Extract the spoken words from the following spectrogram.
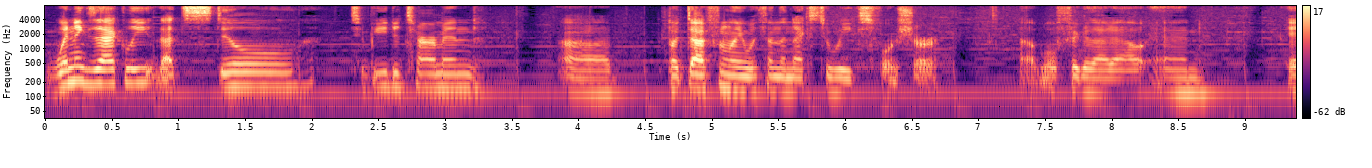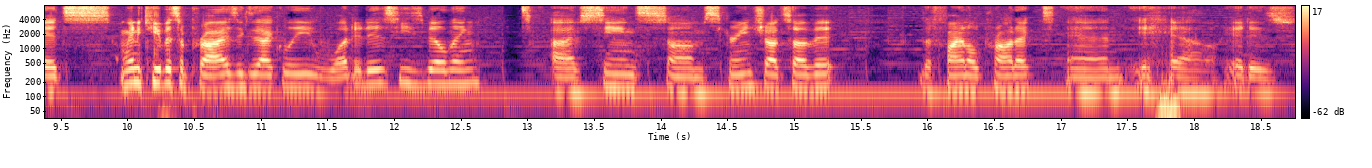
When exactly, that's still to be determined, uh, but definitely within the next two weeks for sure. Uh, we'll figure that out, and it's I'm going to keep a surprise exactly what it is he's building. I've seen some screenshots of it, the final product, and yeah, it is.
